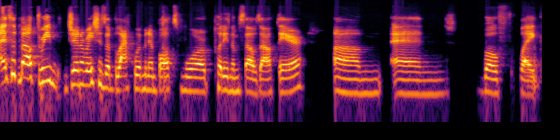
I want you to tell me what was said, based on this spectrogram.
It's about three generations of Black women in Baltimore putting themselves out there, um, and both like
